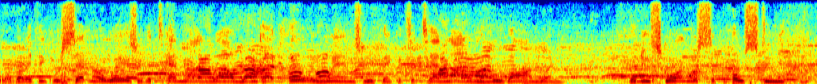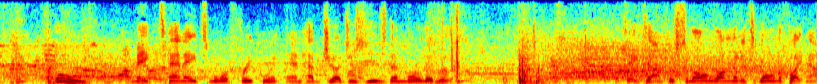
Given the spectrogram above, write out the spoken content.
Well, but I think we're setting our ways with a 10-9 round. One guy clearly wins. We think it's a 10-9 and we move on when the new scoring was supposed to ooh, make 10-8s more frequent and have judges use them more liberally. Takedown for Simone. One minute to go in the fight now.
